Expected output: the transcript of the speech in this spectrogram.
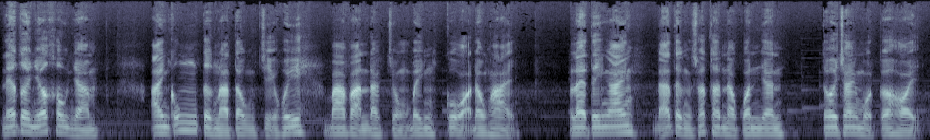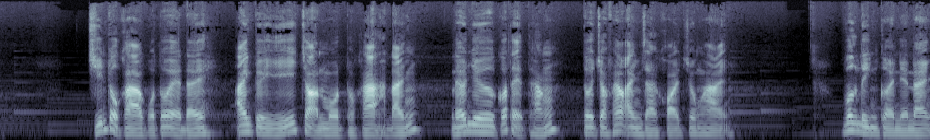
Nếu tôi nhớ không nhầm, anh cũng từng là tổng chỉ huy ba vạn đặc chủng binh của Đông Hải. Lệ tình anh đã từng xuất thân là quân nhân, tôi cho anh một cơ hội. Chín thuộc hạ của tôi ở đây, anh tùy ý chọn một thuộc hạ đánh. Nếu như có thể thắng, tôi cho phép anh rời khỏi Trung Hải. Vương Đình cười niềm nạnh.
